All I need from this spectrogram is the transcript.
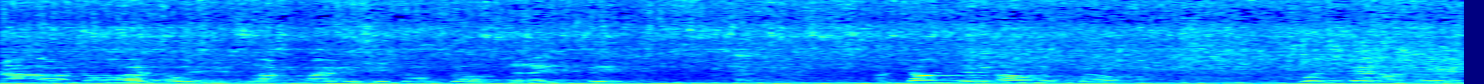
I don't look. It's not going to go. I told you they always go. What's that on there?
